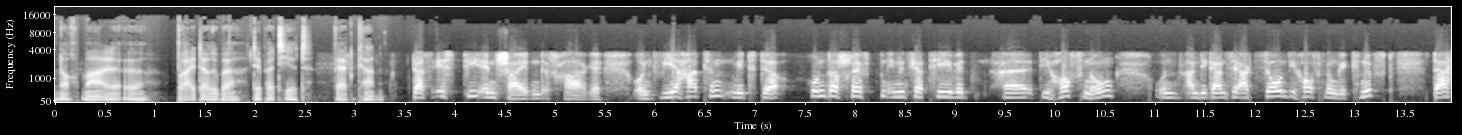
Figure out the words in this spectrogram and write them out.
nochmal breit darüber debattiert werden kann? Das ist die entscheidende Frage. Und wir hatten mit der Unterschrifteninitiative äh, die Hoffnung und an die ganze Aktion die Hoffnung geknüpft, dass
